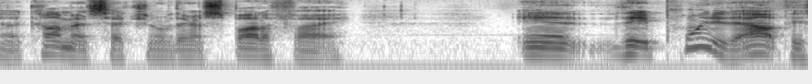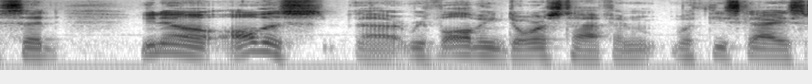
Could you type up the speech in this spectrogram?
uh, comment section over there on Spotify, and they pointed out they said, you know, all this uh, revolving door stuff, and with these guys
